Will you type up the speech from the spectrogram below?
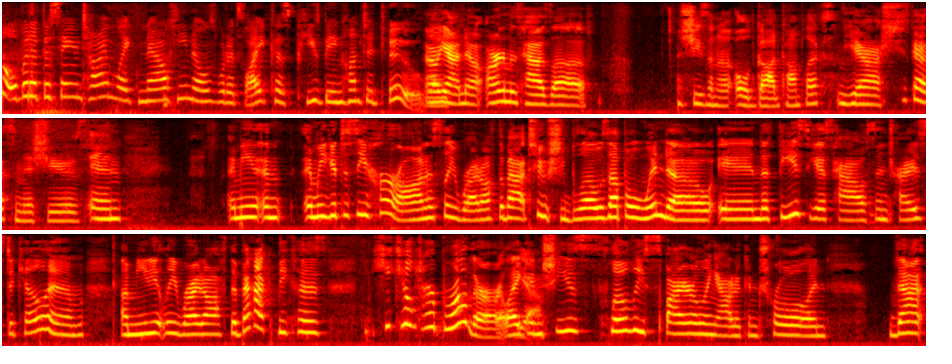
no, but at the same time, like now he knows what it's like because he's being hunted too. oh yeah, no. Artemis has a she's in an old god complex. yeah. She's got some issues, and I mean, and and we get to see her honestly right off the bat too. She blows up a window in the Theseus house and tries to kill him immediately right off the back because he killed her brother. Like, Yeah. and she's slowly spiraling out of control, and that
